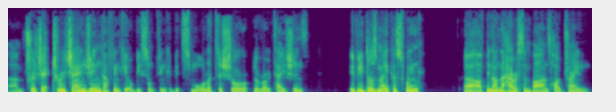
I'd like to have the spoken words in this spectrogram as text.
um, trajectory changing. I think it'll be something a bit smaller to shore up the rotations. If he does make a swing, uh, I've been on the Harrison Barnes hype train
